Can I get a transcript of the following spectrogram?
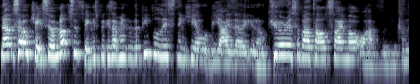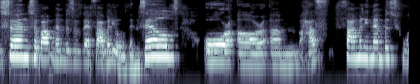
Now, so okay, so lots of things because I mean the people listening here will be either, you know, curious about Alzheimer or have concerns about members of their family or themselves or are um, have family members who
